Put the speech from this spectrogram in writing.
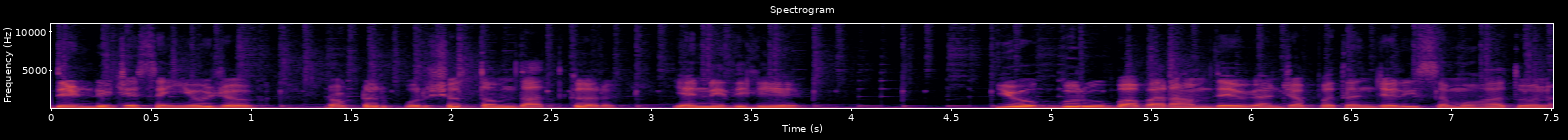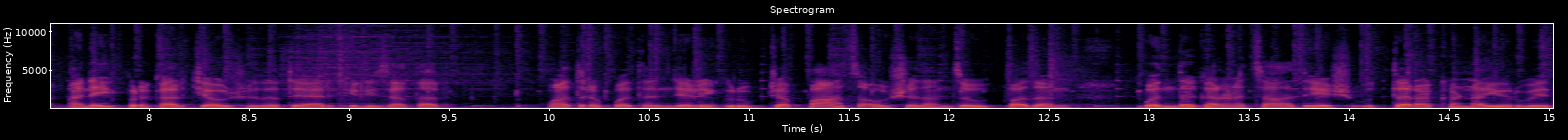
दिंडीचे संयोजक डॉक्टर पुरुषोत्तम दातकर यांनी दिली आहे. योग गुरु बाबा रामदेव यांच्या पतंजली समूहातून अनेक प्रकारची औषधं तयार केली जातात. मात्र पतंजली ग्रुपच्या पाच औषधांचं उत्पादन बंद करण्याचा आदेश उत्तराखंड आयुर्वेद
